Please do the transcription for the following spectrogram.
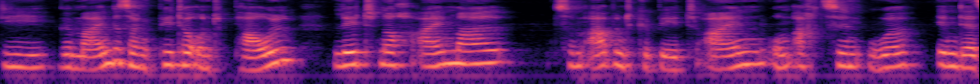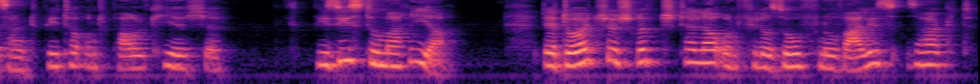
Die Gemeinde St. Peter und Paul lädt noch einmal zum Abendgebet ein um 18 Uhr in der St. Peter und Paul Kirche. Wie siehst du Maria? Der deutsche Schriftsteller und Philosoph Novalis sagt,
